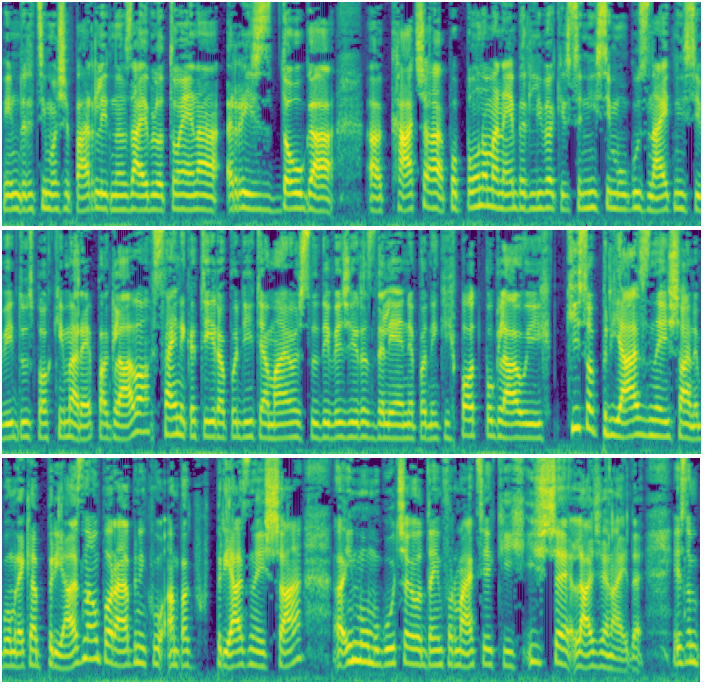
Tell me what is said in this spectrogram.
Vem, da recimo še par let nazaj je bilo to ena res dolga uh, kača, popolnoma neberljiva, ker se nisi mogel znajti, nisi vedel sploh, ki ima repa glava. Saj nekatera podjetja imajo zadeve že razdeljene po nekih podpoglavjih, ki so prijaznejša, ne bom rekla prijazna uporabniku, ampak prijaznejša uh, in mu omogočajo, da informacije, ki jih išče, lažje najde. Jaz sem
